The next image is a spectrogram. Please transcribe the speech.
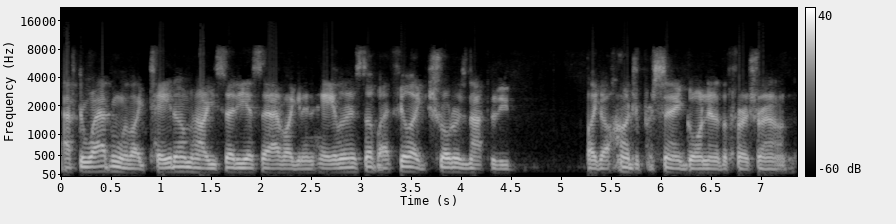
after what happened with like Tatum, how you said he has to have like an inhaler and stuff. I feel like Schroeder's not going to be like hundred percent going into the first round.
